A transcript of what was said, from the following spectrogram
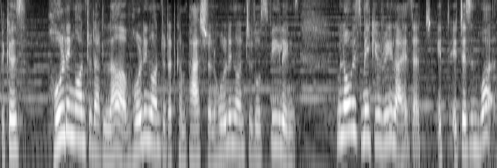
Because holding on to that love, holding on to that compassion, holding on to those feelings will always make you realize that it, it isn't worth.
